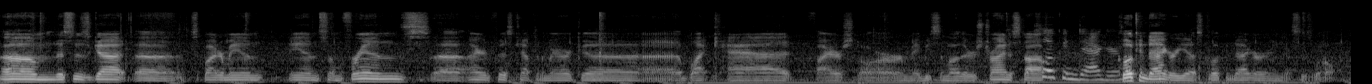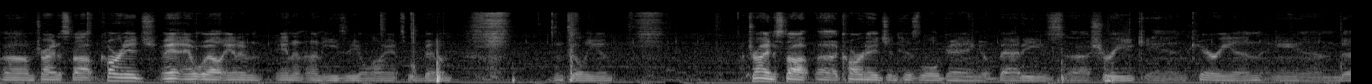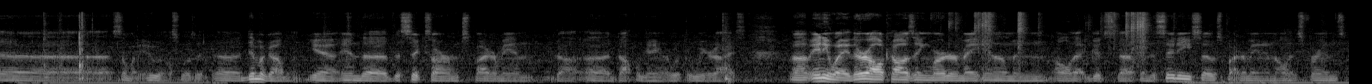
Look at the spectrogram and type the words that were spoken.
Um, this has got uh, Spider-Man and some friends, uh, Iron Fist, Captain America, uh, Black Cat, Firestar, maybe some others, trying to stop Cloak and Dagger. Cloak and Dagger, yes, Cloak and Dagger in this as well. Um, trying to stop Carnage, and, and well, and an, and an uneasy alliance with Venom until the end. Trying to stop uh, Carnage and his little gang of baddies, uh, Shriek and Carrion and uh, somebody. Who else was it? Uh, Demogoblin, yeah, and the the six armed Spider-Man do, uh, doppelganger with the weird eyes. Um, anyway, they're all causing murder, mayhem, and all that good stuff in the city. So Spider-Man and all his friends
